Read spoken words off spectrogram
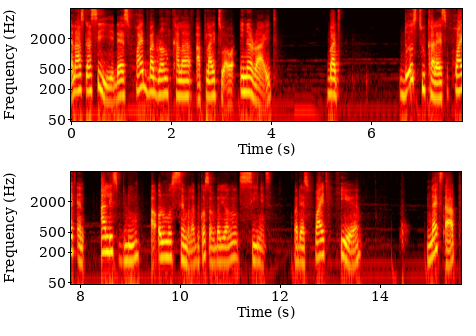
And as you can see there's white background color applied to our inner right but those two colors white and alice blue are almost similar because of that. You are not seeing it. But there's white here. Next up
